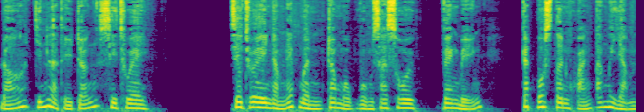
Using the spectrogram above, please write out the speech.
đó chính là thị trấn Situate. Situate nằm nép mình trong một vùng xa xôi, ven biển, cách Boston khoảng 80 dặm.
